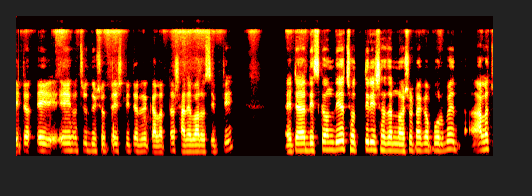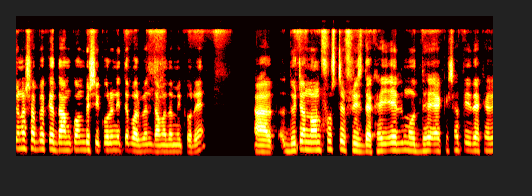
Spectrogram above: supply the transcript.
এইটা, এই হচ্ছে দুইশো তেইশ লিটারের কালারটা সাড়ে বারো সিফটি এটা ডিসকাউন্ট দিয়ে ছত্রিশ হাজার নয়শো টাকা পড়বে। আলোচনা সাপেক্ষে দাম কম বেশি করে নিতে পারবেন, দামাদামি করে। আর দুইটা নন ফ্রোস্টের ফ্রিজ দেখাই, এর মধ্যে একই সাথেই দেখাই,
